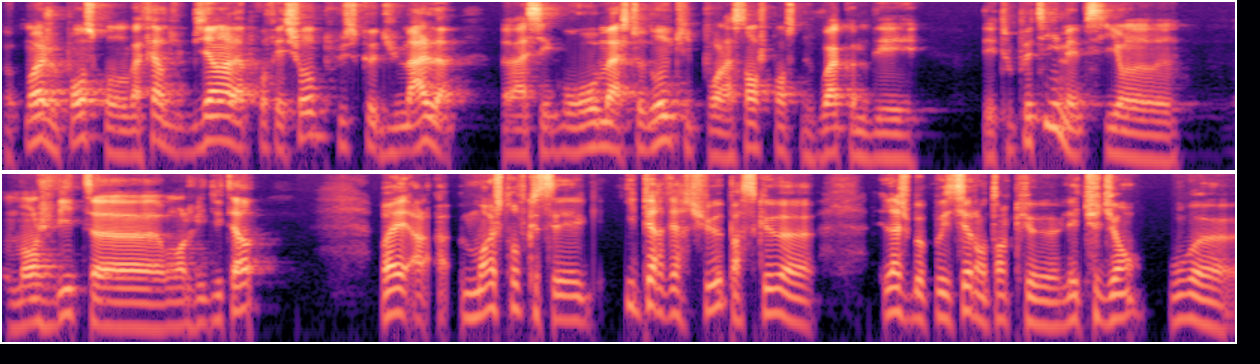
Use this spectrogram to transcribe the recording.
Donc moi, je pense qu'on va faire du bien à la profession plus que du mal à ces gros mastodontes qui, pour l'instant, je pense, nous voient comme des, des tout petits, même si on, mange vite, on mange vite du terrain. Ouais, moi je trouve que c'est hyper vertueux parce que là je me positionne en tant que l'étudiant ou euh,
